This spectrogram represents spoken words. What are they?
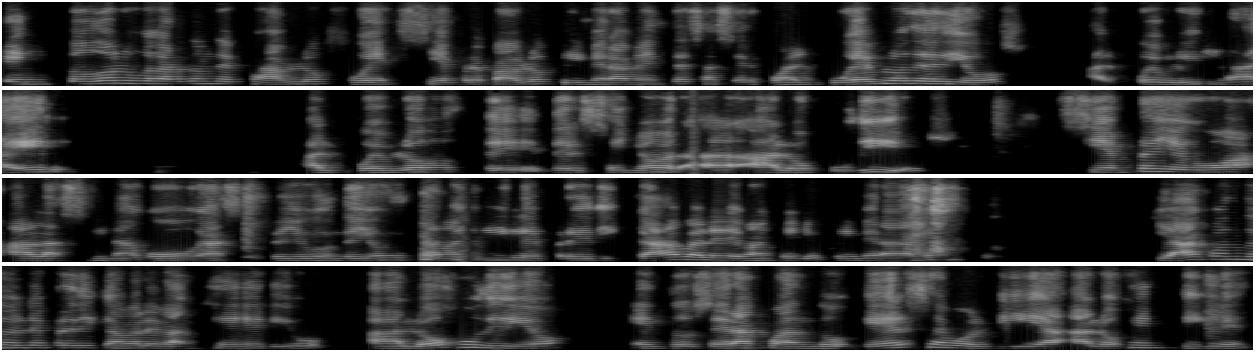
en todo lugar donde Pablo fue, siempre Pablo primeramente se acercó al pueblo de Dios al pueblo Israel, al pueblo del Señor, a, los judíos. Siempre llegó a, a la sinagoga, siempre llegó donde ellos estaban y le predicaba el evangelio primeramente. Ya cuando él le predicaba el evangelio a los judíos, entonces era cuando él se volvía a los gentiles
